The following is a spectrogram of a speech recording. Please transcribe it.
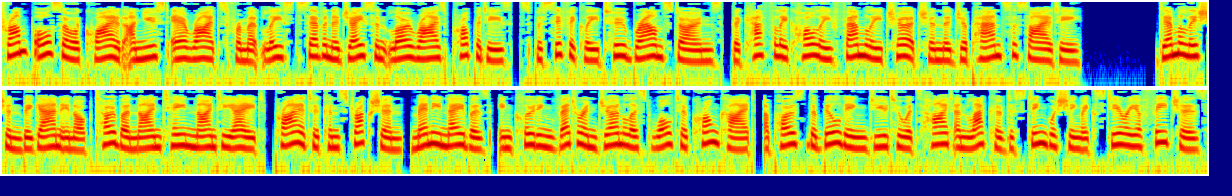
Trump also acquired unused air rights from at least seven adjacent low-rise properties, specifically two brownstones, the Catholic Holy Family Church and the Japan Society. Demolition began in October 1998. Prior to construction, many neighbors, including veteran journalist Walter Cronkite, opposed the building due to its height and lack of distinguishing exterior features.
